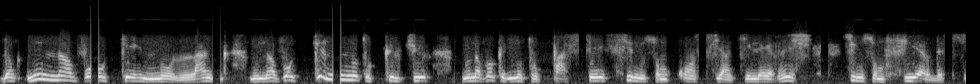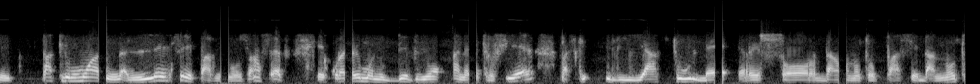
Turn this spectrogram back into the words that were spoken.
Donc nous n'avons que nos langues, nous n'avons que notre culture, nous n'avons que notre passé si nous sommes conscients qu'il est riche, si nous sommes fiers de ce patrimoine laissé par nos ancêtres. Et croyez-moi, nous devrions en être fiers parce qu'il y a tous les ressorts dans notre passé, dans notre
